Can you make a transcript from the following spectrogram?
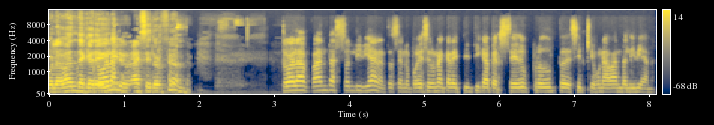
O la banda Carabinero, hace el orfeón. Todas las bandas son livianas, entonces no puede ser una característica per se de un producto decir que es una banda liviana.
